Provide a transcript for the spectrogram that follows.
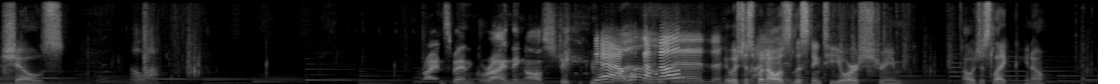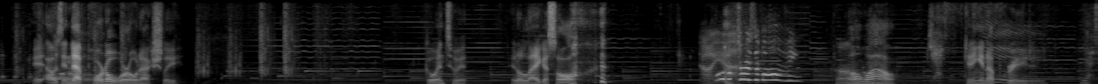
now. shells. Oh wow. Ryan's been grinding off stream. Yeah, what the hell? then, It was just when I was listening to your stream. I was just like, you know, it, I was in that portal world actually. Go into it. It'll lag us all. Oh Oh, yeah. the store's evolving. Huh. oh wow. Yes. Getting an upgrade. Yes.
